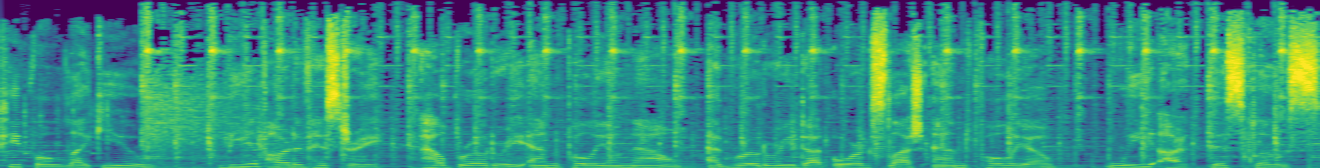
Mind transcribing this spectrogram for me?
People like you. Be a part of history. Help Rotary end polio now at rotary.org slash end polio. We are this close.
